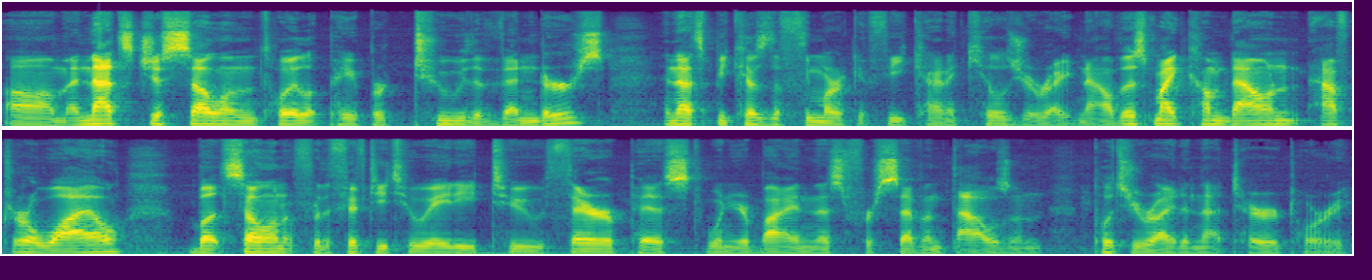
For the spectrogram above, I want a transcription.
Um, and that's just selling the toilet paper to the vendors. And that's because the flea market fee kind of kills you right now. This might come down after a while, but selling it for the 5280 to therapist when you're buying this for 7000 puts you right in that territory.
